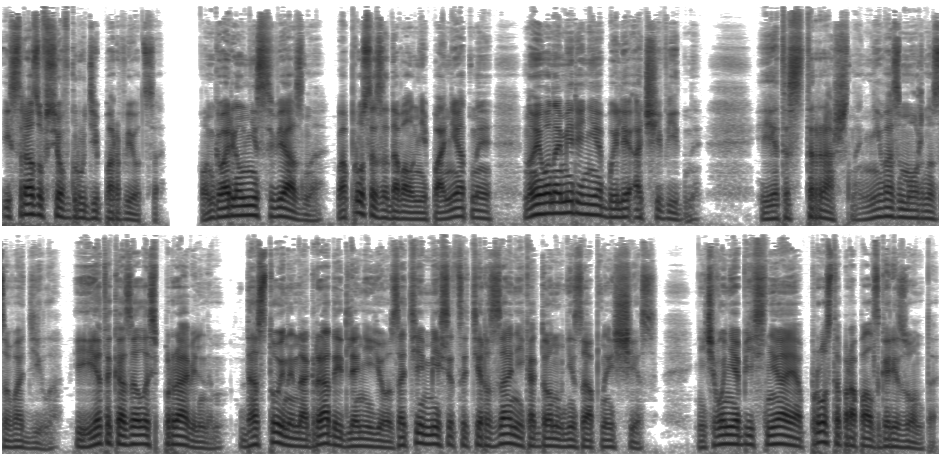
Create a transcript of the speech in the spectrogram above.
и сразу все в груди порвется. Он говорил несвязно, вопросы задавал непонятные, но его намерения были очевидны. И это страшно, невозможно заводило. И это казалось правильным, достойной наградой для нее за те месяцы терзаний, когда он внезапно исчез. Ничего не объясняя, просто пропал с горизонта.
